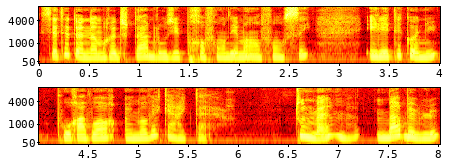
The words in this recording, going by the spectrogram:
C'était un homme redoutable aux yeux profondément enfoncés, et il était connu pour avoir un mauvais caractère. Tout de même, Barbe Bleue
